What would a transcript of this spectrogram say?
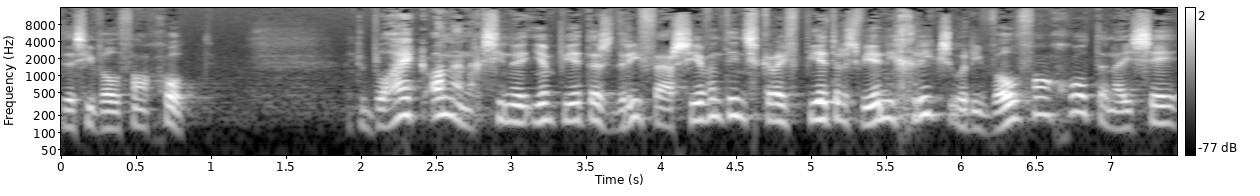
dis die wil van God. En toe blaai ek aan en ek sien in 1 Petrus 3 vers 17 skryf Petrus weer in die Grieks oor die wil van God en hy sê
